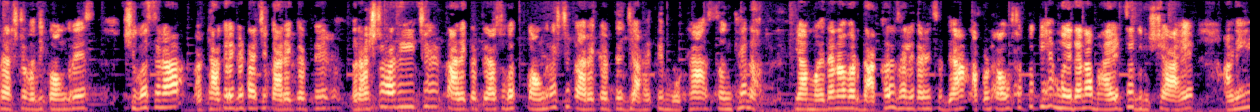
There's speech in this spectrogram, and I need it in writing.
राष्ट्रवादी काँग्रेस शिवसेना ठाकरे गटाचे कार्यकर्ते राष्ट्रवादीचे कार्यकर्ते यासोबत काँग्रेसचे कार्यकर्ते जे आहेत ते मोठ्या संख्येनं या मैदानावर दाखल झालेत आणि सध्या आपण पाहू शकतो की हे मैदानाबाहेरचं दृश्य आहे आणि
